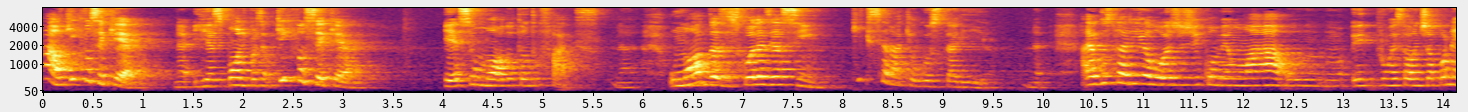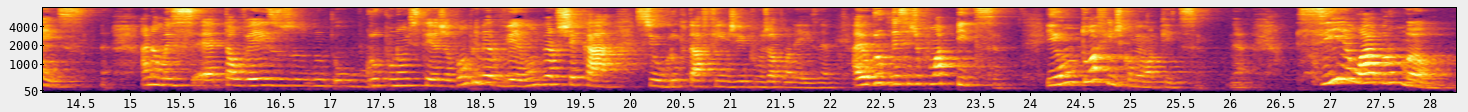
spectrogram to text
ah, o que, que você quer? Né? E responde, por exemplo, o que, que você quer? Esse é o modo tanto faz. Né? O modo das escolhas é assim, o que, que será que eu gostaria? Né? Ah, eu gostaria hoje de comer uma, um, um, ir para um restaurante japonês. Ah, não, mas é, talvez o, o, grupo não esteja. Vamos primeiro ver, vamos primeiro checar se o grupo está afim de ir para um japonês, né? Aí o grupo decide para uma pizza. E eu não estou afim de comer uma pizza. Né? Se eu abro mão,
